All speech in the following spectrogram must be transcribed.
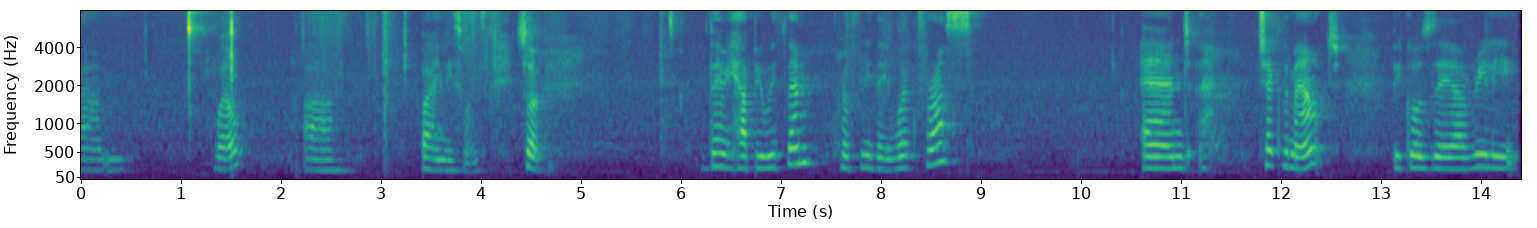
um, well uh, buying these ones. So very happy with them. Hopefully they work for us. And check them out because they are really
